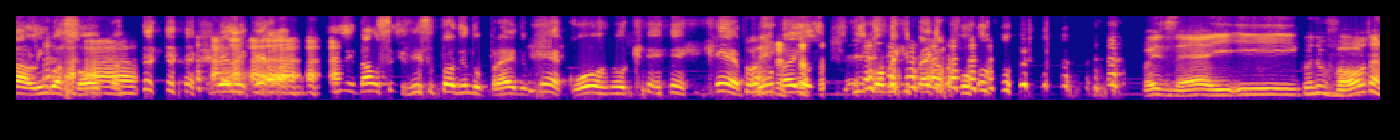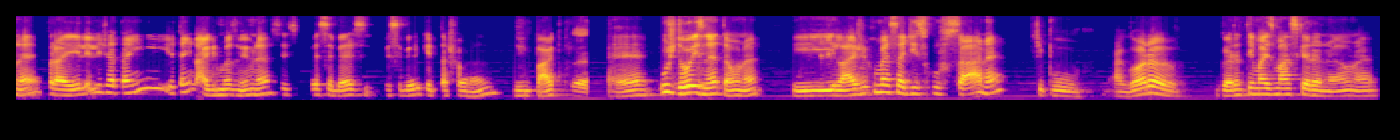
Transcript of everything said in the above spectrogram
a língua solta. ele, ele, dá o serviço todinho do prédio, quem é corno, quem, quem é puta, e, e, como é que pega fogo. Pois é, e, e, quando volta, né, pra ele, ele já tá em, ele tá em lágrimas mesmo, né? Vocês perceberam, perceberam que ele tá chorando de impacto? É. é os dois, né, estão, né? E lá já começa a discursar, né? Tipo, agora Agora não tem mais máscara, não, né?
